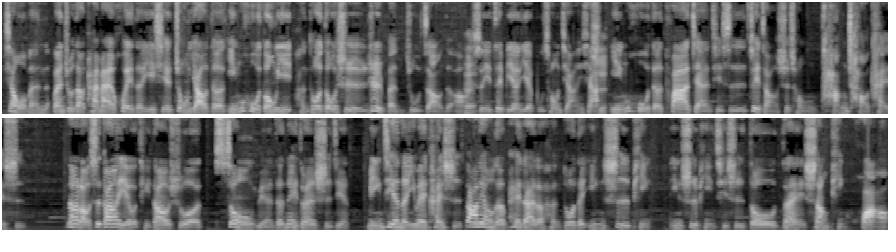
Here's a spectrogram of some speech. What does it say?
像我们关注到拍卖会的一些重要的银壶工艺，很多都是日本铸造的啊。所以这边也补充讲一下，银壶的发展其实最早是从唐朝开始。那老师刚刚也有提到说，宋元的那段时间，民间呢，因为开始大量的佩戴了很多的银饰品。银饰品其实都在商品化啊，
